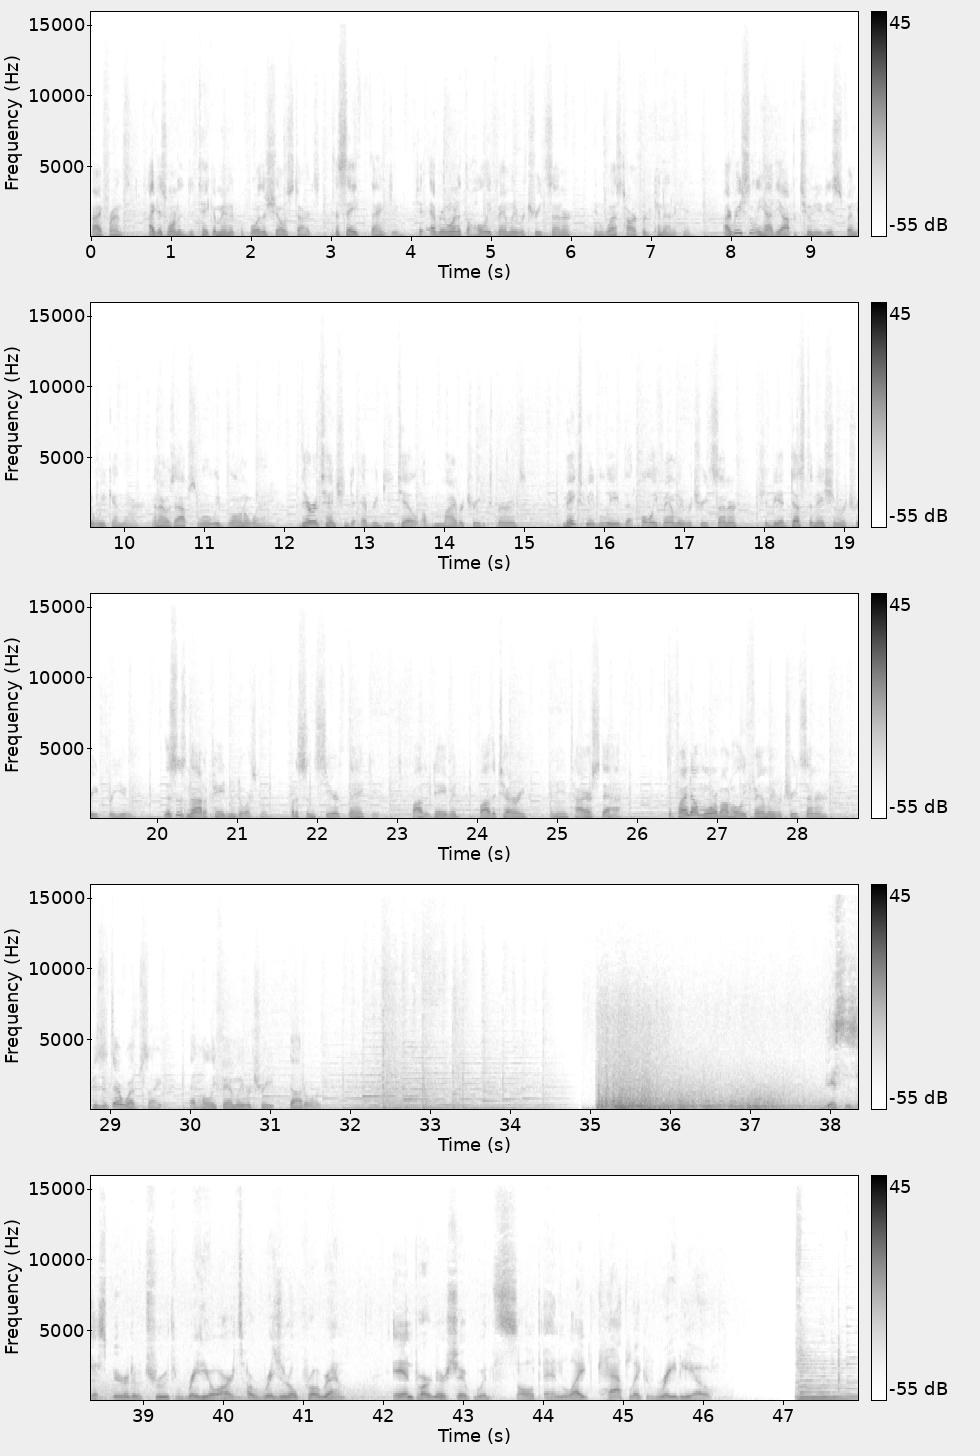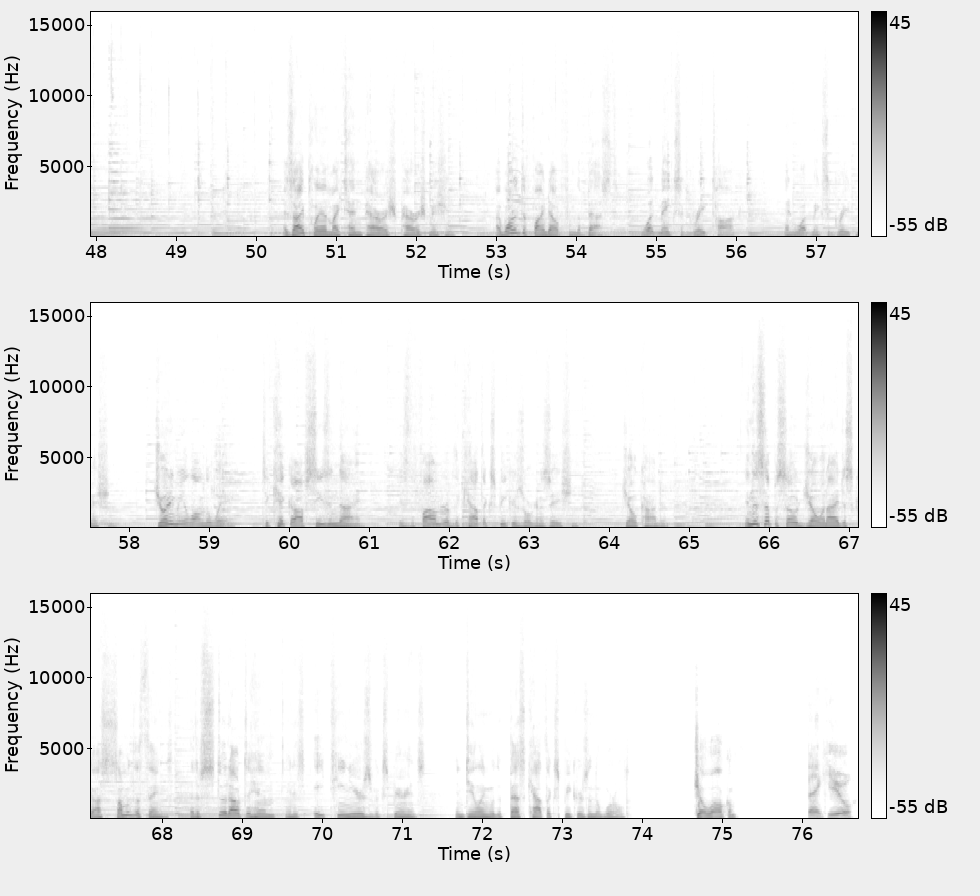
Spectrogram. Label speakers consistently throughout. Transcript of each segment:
Speaker 1: Hi, friends. I just wanted to take a minute before the show starts to say thank you to everyone at the Holy Family Retreat Center in West Hartford, Connecticut. I recently had the opportunity to spend a weekend there, and I was absolutely blown away. Their attention to every detail of my retreat experience makes me believe that Holy Family Retreat Center should be a destination retreat for you. This is not a paid endorsement, but a sincere thank you to Father David, Father Terry, and the entire staff. To find out more about Holy Family Retreat Center, visit their website at holyfamilyretreat.org.
Speaker 2: This is a Spirit of Truth Radio Arts original program in partnership with Salt and Light Catholic Radio.
Speaker 1: As I planned my 10 parish parish mission, I wanted to find out from the best what makes a great talk and what makes a great mission. Joining me along the way to kick off season 9 is the founder of the Catholic Speakers Organization, Joe Condit. In this episode, Joe and I discuss some of the things that have stood out to him in his 18 years of experience in dealing with the best Catholic speakers in the world. Joe, welcome.
Speaker 3: Thank you.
